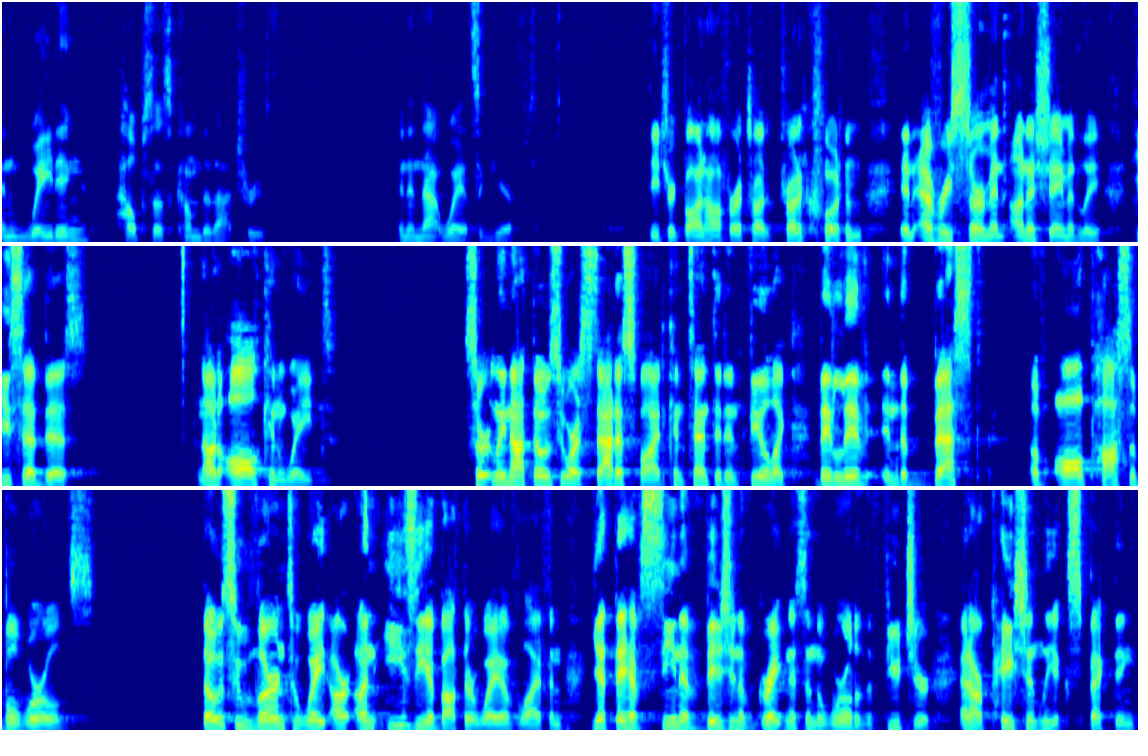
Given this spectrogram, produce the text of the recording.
And waiting helps us come to that truth. And in that way, it's a gift. Dietrich Bonhoeffer, I try to, quote him in every sermon unashamedly. He said this Not all can wait. Certainly not those who are satisfied, contented, and feel like they live in the best of all possible worlds. Those who learn to wait are uneasy about their way of life, and yet they have seen a vision of greatness in the world of the future and are patiently expecting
